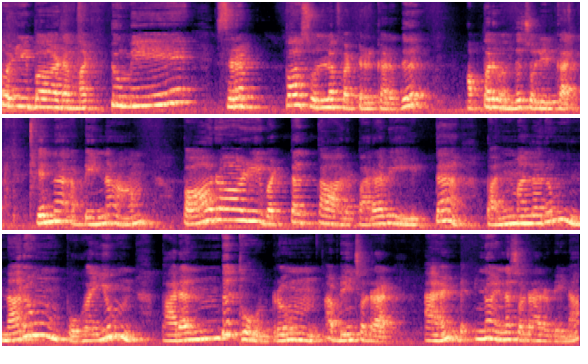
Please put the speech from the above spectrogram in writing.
வழிபாடை மட்டுமே சிறப்பாக சொல்லப்பட்டிருக்கிறது அப்பர் வந்து சொல்லியிருக்கார். என்ன அப்படின்னா பாராழி வட்டத்தார் பரவியிட்ட பன்மலரும் நரும் புகையும் பறந்து தோன்றும் அப்படின்னு சொல்றார். அண்ட் இன்னும் என்ன சொல்றார் அப்படின்னா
